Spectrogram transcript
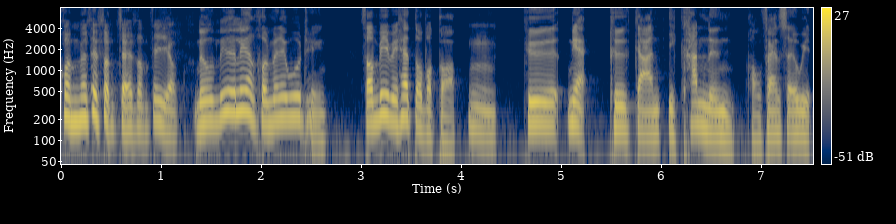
คนไม่ได้สนใจซอมบี้หรอกเนื้อเรื่องคนไม่ได้พูดถึง ซอมบี้เป็นแค่ตัวประกอบอืมคือเนี่ยคือการอีกขั้นหนึ่งของแฟนเซอร์วิส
